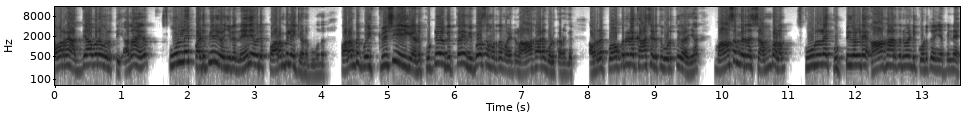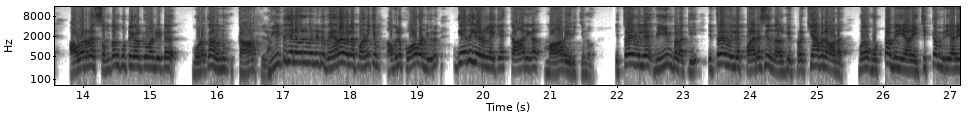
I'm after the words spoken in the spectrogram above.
അവരുടെ അധ്യാപന വൃത്തി അതായത് സ്കൂളിലെ പഠിപ്പീര് കഴിഞ്ഞിട്ട് നേരെ അവർ പറമ്പിലേക്കാണ് പോകുന്നത്. പറമ്പിൽ പോയി കൃഷി ചെയ്യുകയാണ്. കുട്ടികൾക്ക് ഇത്രയും വിഭവസമൃദ്ധമായിട്ടുള്ള ആഹാരം കൊടുക്കണമെങ്കിൽ അവരുടെ പോക്കറ്റിലെ കാശ് എടുത്ത് കൊടുത്തു കഴിഞ്ഞാൽ മാസം വരുന്ന ശമ്പളം സ്കൂളിലെ കുട്ടികളുടെ ആഹാരത്തിന് വേണ്ടി കൊടുത്തു കഴിഞ്ഞാൽ പിന്നെ അവരുടെ സ്വന്തം കുട്ടികൾക്ക് വേണ്ടിയിട്ട് മുടക്കാനൊന്നും കാണത്തില്ല. വീട്ടു ചെലവിന് വേണ്ടിയിട്ട് വേറെ വല്ല പണിക്കും അവർ പോകേണ്ടി ഒരു ഗതികേടിലേക്ക് കാര്യങ്ങൾ മാറിയിരിക്കുന്നു. ഇത്രയും വലിയ വീമ്പിളക്കി ഇത്രയും വലിയ പരസ്യം നൽകി പ്രഖ്യാപനമാണ്. മുട്ട biryani chicken biryani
